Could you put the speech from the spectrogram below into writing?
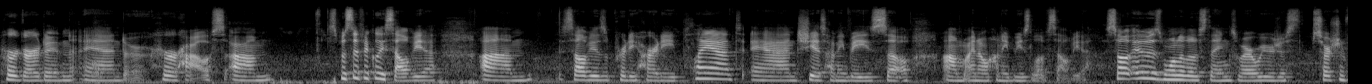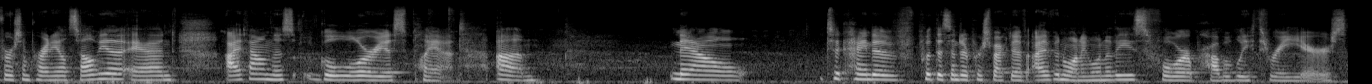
her garden and her house, um, specifically salvia. Salvia is a pretty hardy plant and she has honeybees so um, I know honeybees love salvia. So it was one of those things where we were just searching for some perennial salvia and I found this glorious plant. Um, now to kind of put this into perspective, I've been wanting one of these for probably three years.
